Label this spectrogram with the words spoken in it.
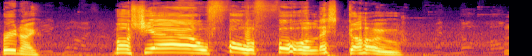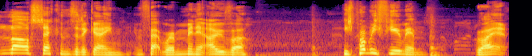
Bruno. Martial. 4-4. Let's go. Last seconds of the game. In fact, we're a minute over. He's probably fuming, right?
